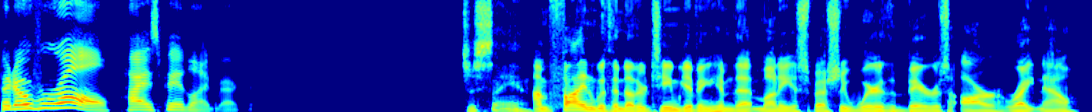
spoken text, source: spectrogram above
but overall, highest paid linebacker. Just saying. I'm fine with another team giving him that money, especially where the Bears are right now.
